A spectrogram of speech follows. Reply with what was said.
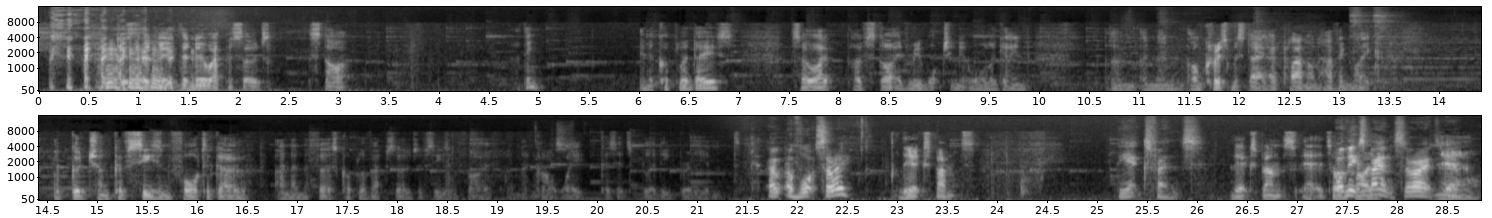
Because the new the new episodes start, I think, in a couple of days. So I I've started rewatching it all again, um, and then on Christmas Day I plan on having like a good chunk of season four to go, and then the first couple of episodes of season five, and I can't wait because it's bloody brilliant. Oh, of what, sorry? The Expanse, The Expanse. The Expanse, yeah, it's on Oh, The Prime. Expanse, alright, Yeah. yeah.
